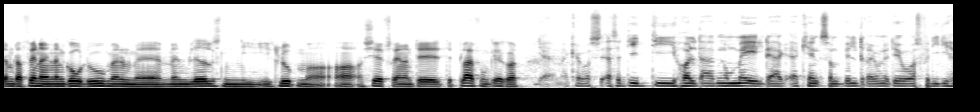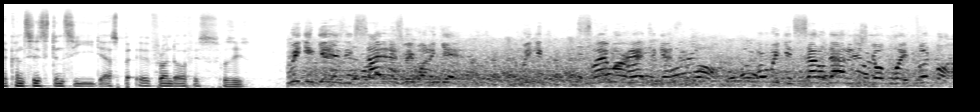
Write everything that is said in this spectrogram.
dem, der finder en eller anden god duo mellem, uh, mellem ledelsen i, i klubben og, og, og cheftræneren, det, det plejer at fungere godt. Ja, man kan også, altså de, de hold, der normalt er, er kendt som veldrevne, det er jo også fordi, de har consistency i deres øh, front office. Præcis. We can get as excited as we want to get. And we can slam our heads against the wall. Or we can settle down and just go play football.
